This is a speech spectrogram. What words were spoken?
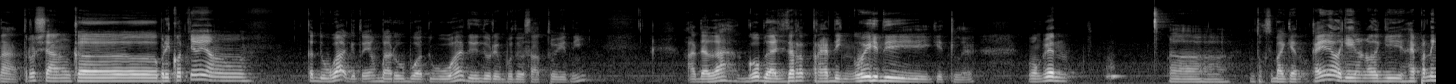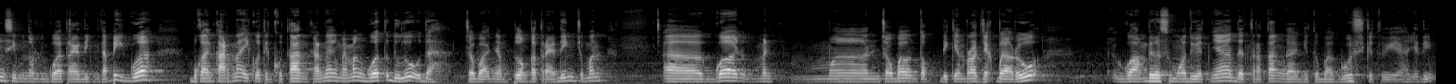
Nah terus yang ke berikutnya yang kedua gitu yang baru buat gue di 2021 ini adalah gue belajar trading, widih gitu ya. Mungkin uh, untuk sebagian kayaknya lagi lagi happening sih menurut gue trading. Tapi gue bukan karena ikut-ikutan, karena memang gue tuh dulu udah coba nyemplung ke trading, cuman uh, eh, gue men mencoba untuk bikin project baru, gue ambil semua duitnya dan ternyata nggak gitu bagus gitu ya. Jadi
